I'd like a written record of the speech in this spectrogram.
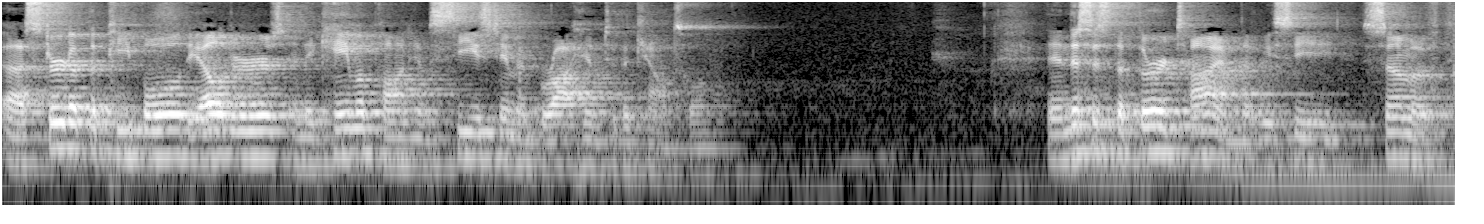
uh, stirred up the people, the elders, and they came upon him, seized him, and brought him to the council. And this is the third time that we see some of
